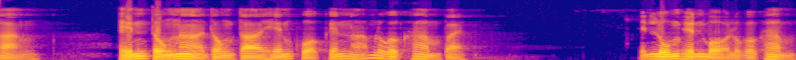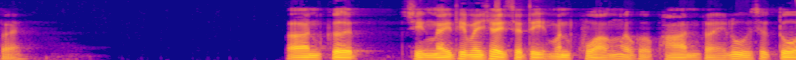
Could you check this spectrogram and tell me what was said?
ทาง เห็นตรงหน้าตรงตาเห็นขวกเห็นน้ำเราก็ข้ามไป เห็นหลุมเห็นบ่อเราก็ข้ามไป การเกิดสิ่งไหนที่ไม่ใช่สติมันขวางเราก็ผ่านไปรู้สึกตัว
